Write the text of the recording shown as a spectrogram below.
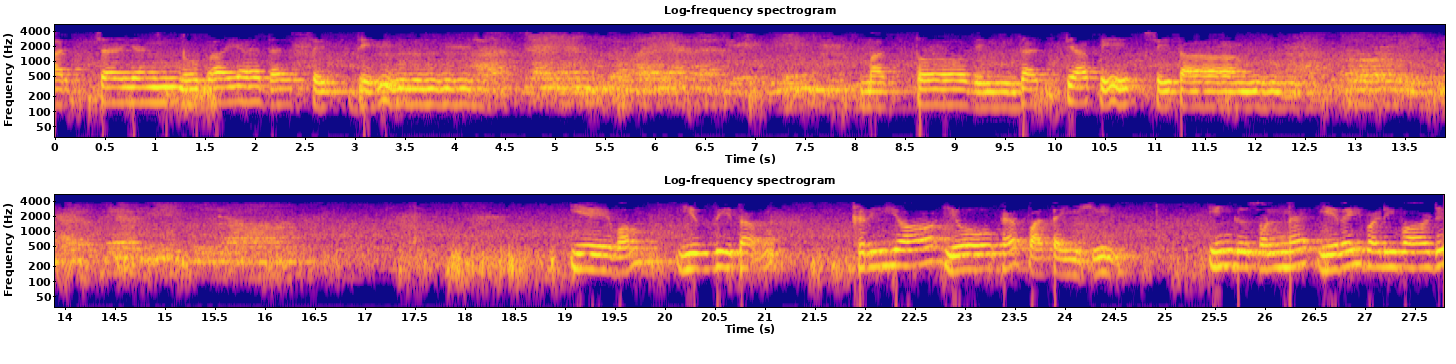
अर्चयन्नुभयदसिद्धिम् मत्तो विन्दत्यपीप्सिताम् ஏவம் இவ்விதம் கிரியா யோக பதைகி இங்கு சொன்ன இறை வழிபாடு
